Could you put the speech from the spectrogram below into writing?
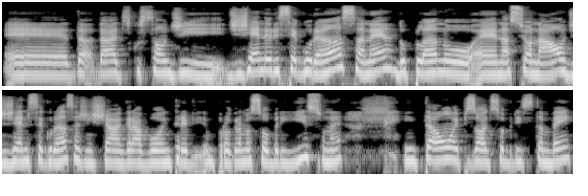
é, da, da, discussão de, de gênero e segurança, né? Do plano é, nacional de gênero e segurança. A gente já gravou um programa sobre isso, né? Então, um episódio sobre isso também.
